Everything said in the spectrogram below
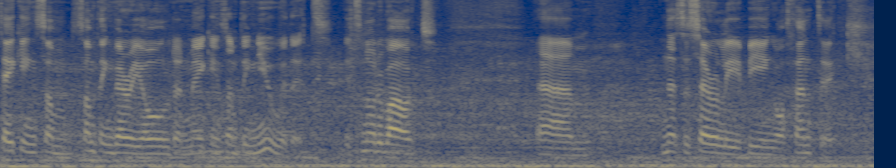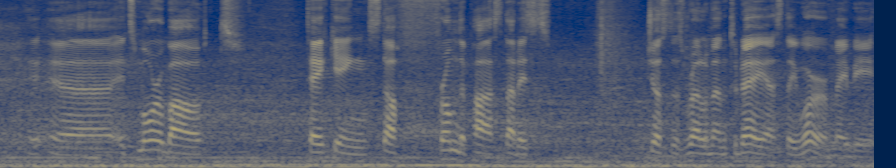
taking some something very old and making something new with it. It's not about um, necessarily being authentic. Uh, it's more about taking stuff from the past that is just as relevant today as they were maybe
